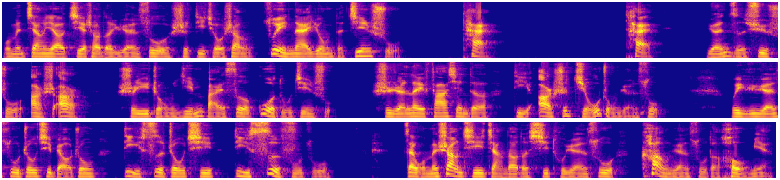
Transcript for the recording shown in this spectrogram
我们将要介绍的元素是地球上最耐用的金属——钛。钛原子序数二十二，是一种银白色过渡金属，是人类发现的第二十九种元素。位于元素周期表中第四周期第四副族，在我们上期讲到的稀土元素抗元素的后面。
